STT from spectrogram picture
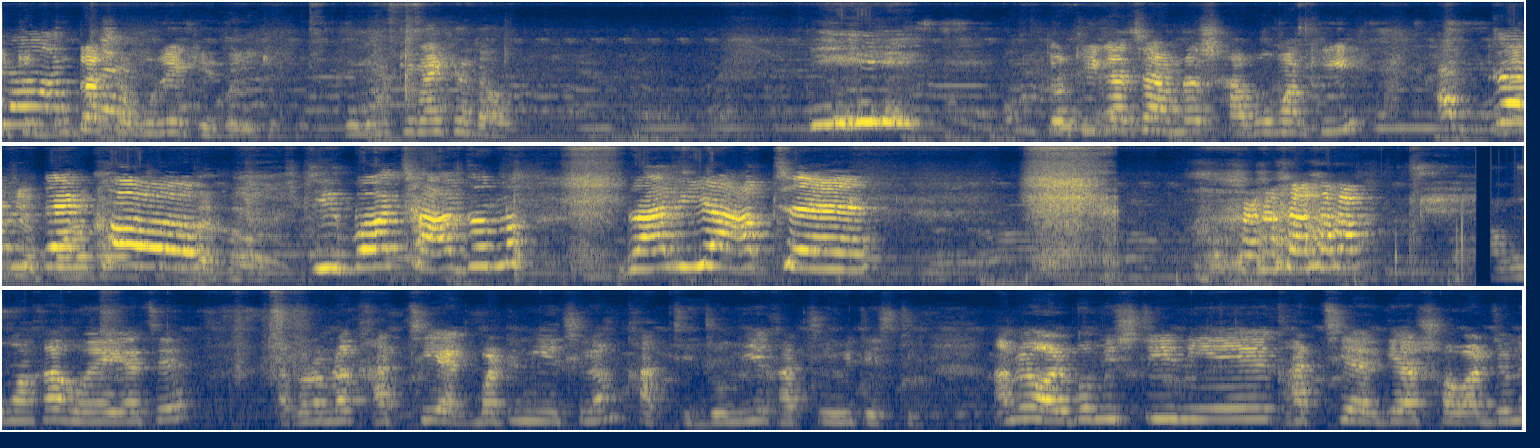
একটু একটু। দাও। তো ঠিক আছে, আমরা সাবু মাখি। ঠিক আছে, পরে দেখা হচ্ছে। সাবু মাখা হয়ে গেছে। এখন আমরা খাচ্ছি এক বাটি নিয়েছিলাম খাচ্ছি জমিয়ে খাচ্ছি হেবি টেস্টি আমি অল্প মিষ্টি নিয়ে খাচ্ছি আর কি আর সবার জন্য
